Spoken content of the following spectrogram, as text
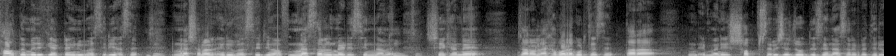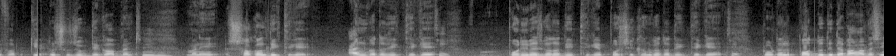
সাউথ আমেরিকা একটা ইউনিভার্সিটি আছে National University of Natural Medicine নামে। সেখানে যারা লেখাপড়া করতেছে তারা মানে সবচেয়ে বেশি জোর দিচ্ছে ন্যাচারোপ্যাথির উপর কি একটু সুযোগ দিয়ে গভর্নমেন্ট মানে সকল দিক থেকে আইনগত দিক থেকে। পরিবেশগত দিক থেকে প্রশিক্ষণগত দিক থেকে টোটাল পদ্ধতিটা বাংলাদেশে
